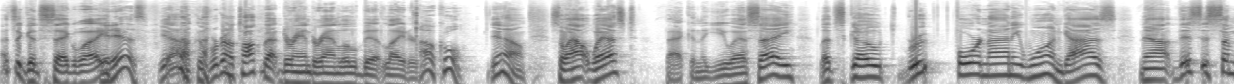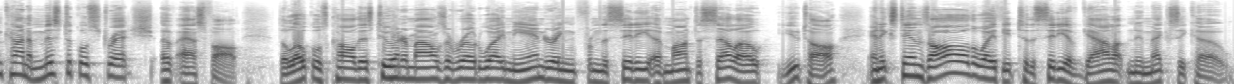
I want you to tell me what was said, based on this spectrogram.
That's a good segue. it is. Yeah, because we're going to talk about Duran Duran a little bit later. Oh, cool. Yeah. So out west, back in the USA, let's go Route 491, guys. Now, this is some kind of mystical stretch of asphalt. The locals call this 200 miles of roadway meandering from the city of Monticello, Utah, and extends all the way to the city of Gallup, New Mexico.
